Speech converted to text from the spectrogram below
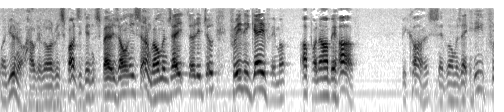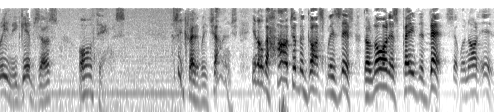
Well, you know how the Lord responds. He didn't spare his only son. Romans 8:32 freely gave him up on our behalf. Because, said Romans 8, he freely gives us all things. That's incredibly challenged. You know, the heart of the gospel is this the Lord has paid the debts that were not his.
